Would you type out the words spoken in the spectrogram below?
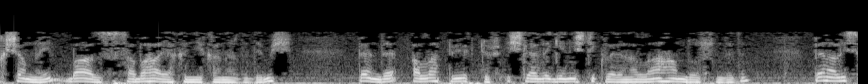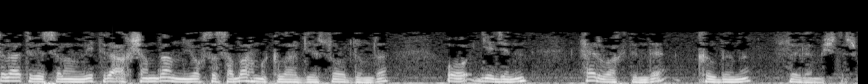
akşamleyin bazısı sabaha yakın yıkanırdı demiş ben de Allah büyüktür, işlerde genişlik veren Allah'a hamdolsun dedim. Ben aleyhissalatü vesselam vitri akşamdan mı yoksa sabah mı kılar diye sorduğumda o gecenin her vaktinde kıldığını söylemiştir.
